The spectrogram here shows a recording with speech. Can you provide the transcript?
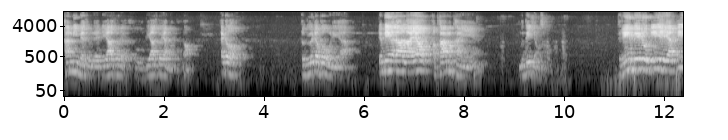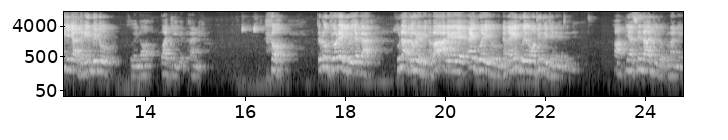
ဖမ်းမိမယ်ဆိုလည်းတရားဆွဲရဟိုတရားဆွဲရမှာပေါ့နော်အဲ့တော့လူတွေတဲ့ပုံတွေကတမင်္ဂလာလာရောက်အဖားမခံရင်မသိကြအောင်ဆောင် တရင်ပေးလို့တိရရတိရရတရင်ပေးလို့ဆိုရင်တော့တွားကြည့်ရဖမ်းတယ်အဲ့တော့သူတို့ပြောတဲ့ယူချက်ကခုနပြောတယ်ဒီအဘကလည်းအဲ့ဘွဲတွေကိုနိုင်ငံရေးသူရဲကောင်ဖြစ်စေခြင်းနေတယ်ဟာပြန်စဉ်းစားကြည့်လို့မှန်တယ်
